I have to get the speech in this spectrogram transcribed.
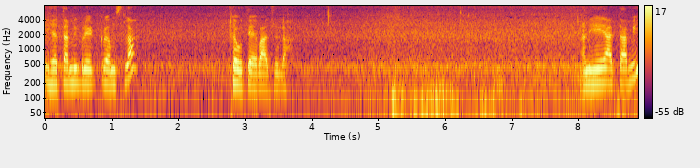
हे आता मी ब्रेड क्रम्सला ठेवते आहे बाजूला. आणि हे आता मी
